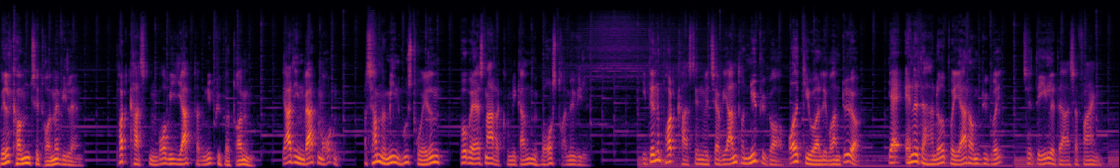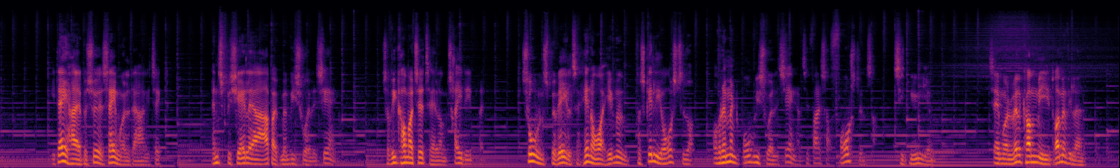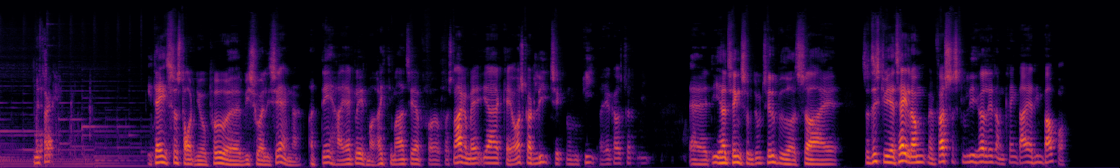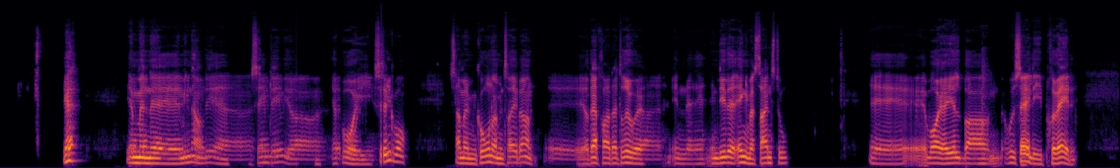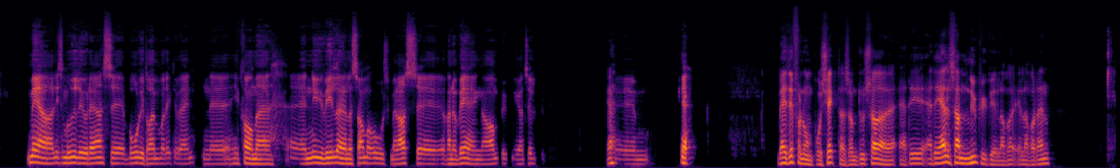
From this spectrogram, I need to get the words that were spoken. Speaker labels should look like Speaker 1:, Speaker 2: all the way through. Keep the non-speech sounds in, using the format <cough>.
Speaker 1: Velkommen til Drømmevillaen. Podcasten, hvor vi jagter den nybygger drømmen. Jeg er din vært Morten, og sammen med min hustru Ellen, håber jeg snart at komme i gang med vores drømmevilla. I denne podcast inviterer vi andre nybyggere, rådgivere og leverandører, ja alle, der har noget på hjertet om byggeri, til at dele deres erfaring. I dag har jeg besøg af Samuel, der er arkitekt. Hans speciale er at arbejde med visualisering. Så vi kommer til at tale om 3D-print, solens bevægelser hen over himlen, forskellige årstider, og hvordan man kan bruge visualiseringer til faktisk at forestille sig sit nye hjem. Samuel, velkommen i Drømmevillaen.
Speaker 2: Ja, tak.
Speaker 1: I dag så står den jo på øh, visualiseringer, og det har jeg glædet mig rigtig meget til at få, få snakket med. Jeg kan jo også godt lide teknologi, og jeg kan også godt lide øh, de her ting, som du tilbyder, så, øh, så det skal vi have talt om. Men først så skal vi lige høre lidt omkring dig og din baggrund.
Speaker 2: Ja, jamen øh, mit navn det er Sam Davy, og jeg bor i Silkeborg sammen med min kone og mine tre børn. Øh, og derfra der driver jeg en, øh, en lille engelmands tegnestue, øh, hvor jeg hjælper hovedsageligt private med at ligesom udleve deres øh, boligdrømme, og det kan være enten øh, i form af øh, en ny villa eller sommerhus, men også øh, renovering og ombygning og tilbygning.
Speaker 1: Ja.
Speaker 2: Øh,
Speaker 1: Hvad er det for nogle projekter, som du så, er det, er det alle sammen nybygge, eller, eller hvordan?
